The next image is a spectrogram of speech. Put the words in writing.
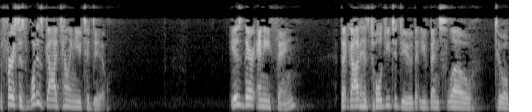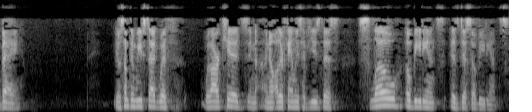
The first is what is God telling you to do? Is there anything that God has told you to do that you've been slow to obey? You know, something we've said with, with our kids, and I know other families have used this slow obedience is disobedience.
